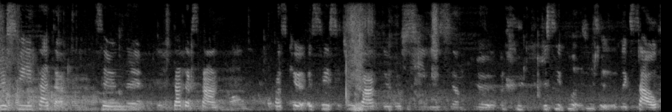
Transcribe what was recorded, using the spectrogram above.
je suis Tatar. C'est une euh, Tatarstan. Parce que c'est une part de Russie, c'est un peu. je suis je, like south.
